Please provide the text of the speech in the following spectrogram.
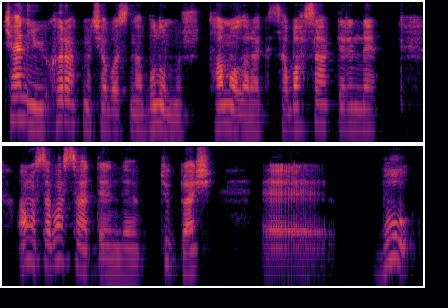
kendini yukarı atma çabasında bulunmuş tam olarak sabah saatlerinde. Ama sabah saatlerinde Tüpraş e, bu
